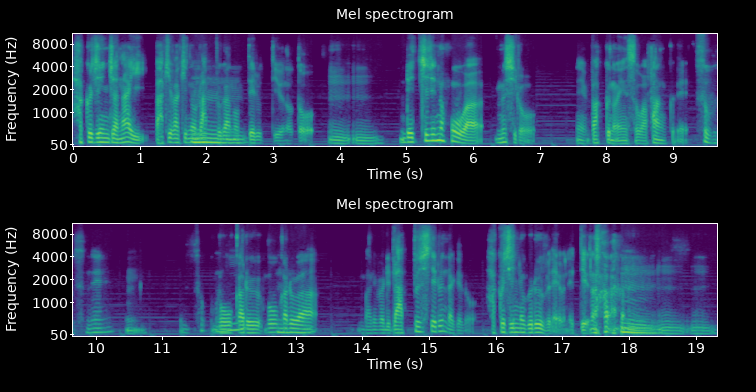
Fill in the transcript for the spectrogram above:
白人じゃないバキバキのラップが乗ってるっていうのと、うんうん。レッチリの方はむしろ、ね、バックの演奏はファンクで、そうですね。うん、ボーカル、ボーカルはバリバリラップしてるんだけど、白人のグルーブだよねっていうのはううんんうんうん。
